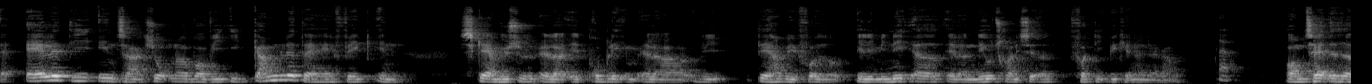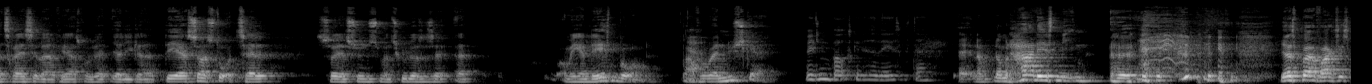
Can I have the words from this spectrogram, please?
af alle de interaktioner, hvor vi i gamle dage fik en skærmyssel eller et problem, eller vi, det har vi fået elimineret eller neutraliseret, fordi vi kender en gang. Ja. Om tallet hedder 60 eller 70 procent, jeg er ligeglad. Det er så et stort tal, så jeg synes, man skylder sig selv, at om ikke at læse en bog om det, bare ja. for at være nysgerrig. Hvilken bog skal vi så læse hos dig? Ja, når, når man har læst min. jeg spørger faktisk,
